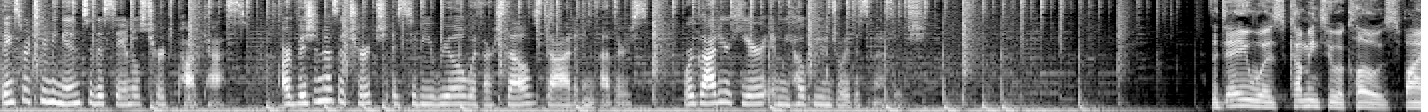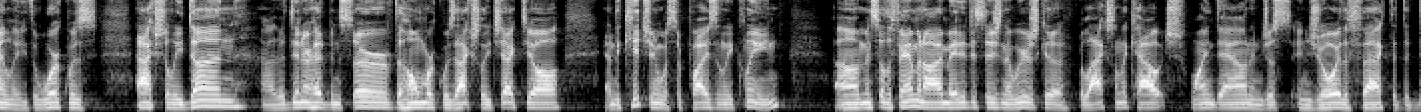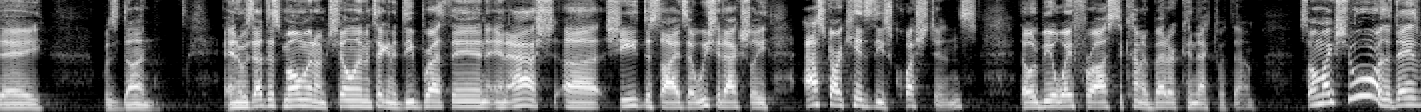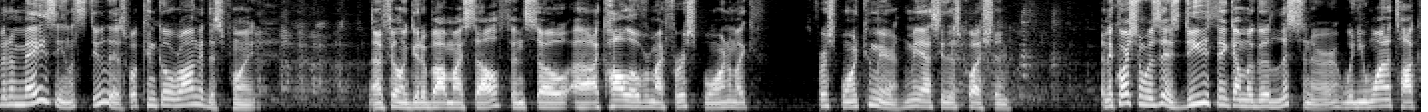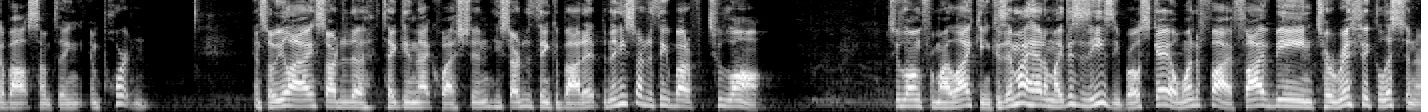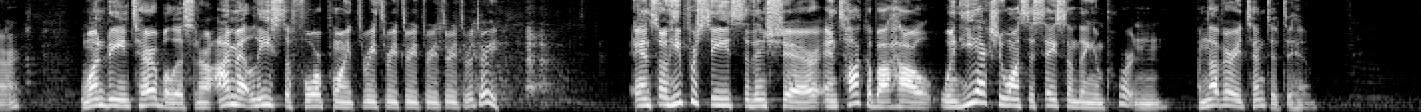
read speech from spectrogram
Thanks for tuning in to the Sandals Church podcast. Our vision as a church is to be real with ourselves, God, and others. We're glad you're here and we hope you enjoy this message. The day was coming to a close, finally. The work was actually done. Uh, the dinner had been served. The homework was actually checked, y'all. And the kitchen was surprisingly clean. Um, and so the fam and I made a decision that we were just to relax on the couch, wind down, and just enjoy the fact that the day was done. And it was at this moment I'm chilling and taking a deep breath in. And Ash, uh, she decides that we should actually ask our kids these questions that would be a way for us to kind of better connect with them. So I'm like, sure, the day has been amazing. Let's do this. What can go wrong at this point? And I'm feeling good about myself. And so uh, I call over my firstborn. I'm like, firstborn, come here. Let me ask you this question. And the question was this Do you think I'm a good listener when you want to talk about something important? And so Eli started to take in that question. He started to think about it, but then he started to think about it for too long. Too long for my liking. Because in my head, I'm like, this is easy, bro. Scale one to five. Five being terrific listener, one being terrible listener. I'm at least a 4.33333333. And so he proceeds to then share and talk about how when he actually wants to say something important, I'm not very attentive to him.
